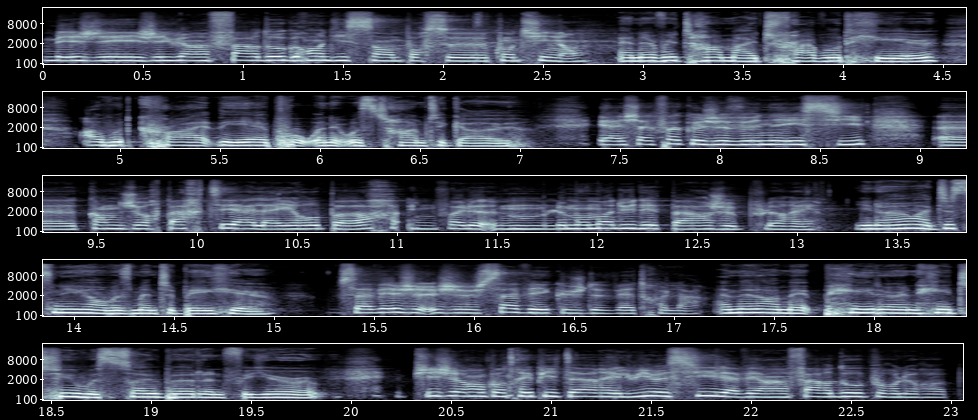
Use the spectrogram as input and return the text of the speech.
Mais j'ai eu un fardeau grandissant pour ce continent. And every time I traveled here, I would cry at the airport when it was time to go. Et à chaque fois que je venais ici, euh, quand je repartais à l'aéroport, une fois le, le moment du départ, je pleurais. You know, I just knew I was meant to be here. Vous savez, je, je savais que je devais être là. And then I met Peter, and he too was so burdened for Europe. Et puis j'ai rencontré Peter et lui aussi, il avait un fardeau pour l'Europe.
